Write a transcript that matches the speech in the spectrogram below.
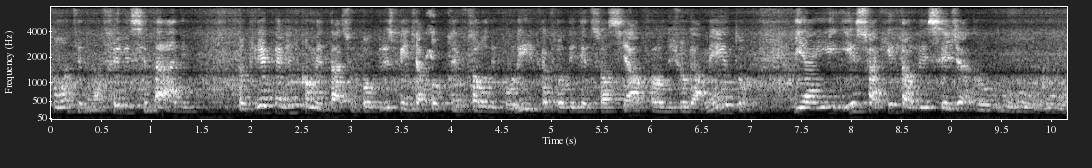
fonte da felicidade. Então, eu queria que a gente comentasse um pouco disso, porque a gente há pouco tempo falou de política, falou de rede social, falou de julgamento, e aí isso aqui talvez seja o- o-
